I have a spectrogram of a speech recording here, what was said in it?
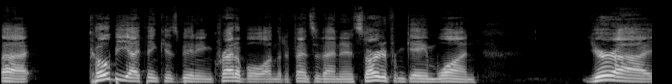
Uh, Kobe, I think, has been incredible on the defensive end, and it started from game one. You're uh,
